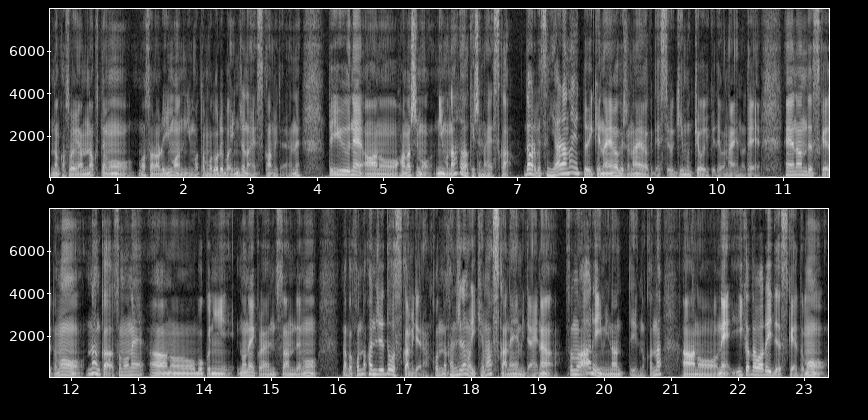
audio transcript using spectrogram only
なんかそれやんなくても、まあサラリーマンにまた戻ればいいんじゃないですかみたいなね。っていうね、あの、話も、にもなるわけじゃないですか。だから別にやらないといけないわけじゃないわけですよ。義務教育ではないので。えー、なんですけれども、なんかそのね、あの、僕にのね、クライアントさんでも、なんかこんな感じでどうすかみたいな。こんな感じでもいけますかねみたいな。そのある意味なんていうのかな。あのね、言い方悪いですけれども、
